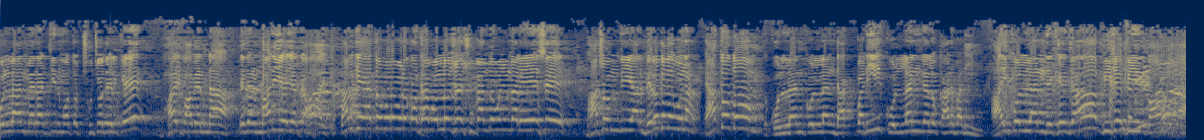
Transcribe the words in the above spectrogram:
কল্যাণ ব্যানার্জির মতো ছুচোদেরকে ভয় পাবেন না। এদের মারিয়ে যেতে হয়। কালকে এত বড় বড় কথা বলল সে সুকান্ত মজুমদার এসে ভাষণ দিয়ে আর বেরোতে দেবো না। এত দম। কল্যাণ কল্যাণ ডাক পারি কল্যাণ গেল কার বাড়ি? আই কল্যাণ দেখে যা বিজেপির ক্ষমতা।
